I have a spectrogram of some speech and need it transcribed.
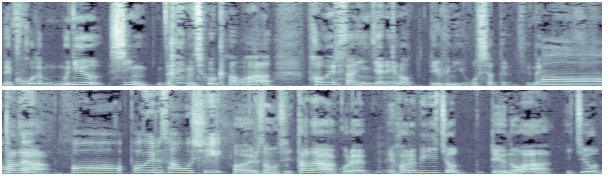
でここでムニュー新財務長官はパウエルさんいいんじゃねえのっていうふうにおっしゃってるんですよね。ただあパウエルさん推し。パウエルさん推し。ただこれ FRB 議長っていうのは一応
